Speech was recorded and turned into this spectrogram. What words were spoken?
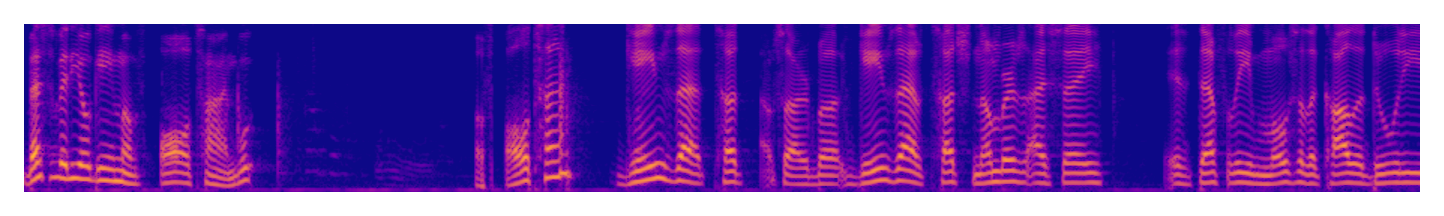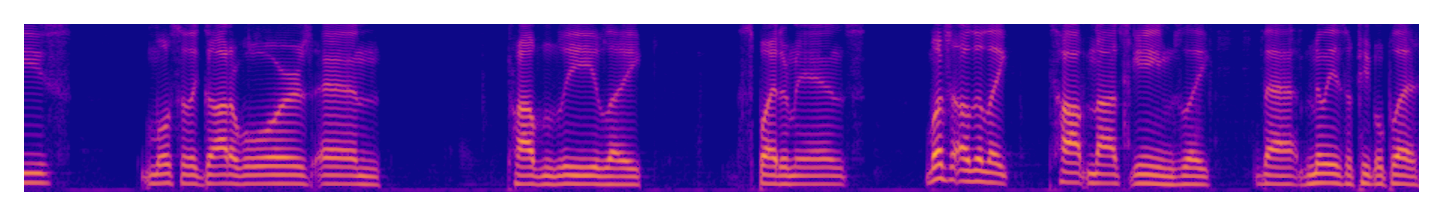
Best video game of all time. Of all time, Games that touch. I'm sorry, but games that have touched numbers, I say, is definitely most of the Call of Duties, most of the God of Wars, and probably like Spider Man's, bunch of other like top notch games like that millions of people play.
